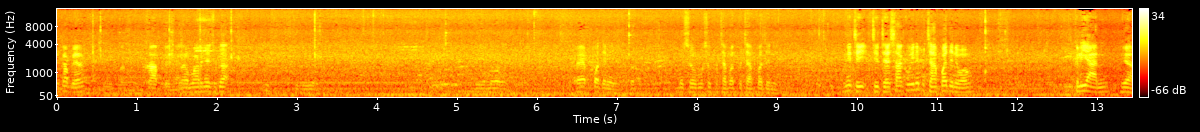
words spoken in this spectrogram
lengkap ya. lengkap ini. Lawarnya juga. Ini memang repot ini. Musuh-musuh pejabat-pejabat ini. Ini di, di desaku ini pejabat ini, Bang. Kalian, ya.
